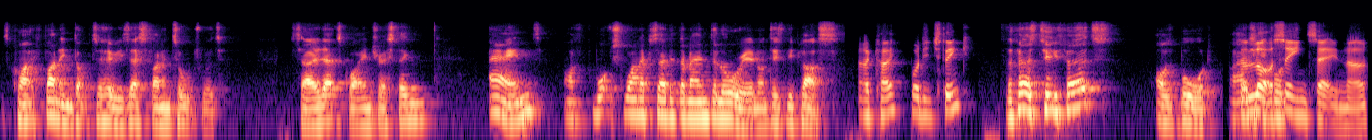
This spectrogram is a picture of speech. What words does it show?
it's quite fun in Doctor Who. He's less fun in Torchwood, so that's quite interesting. And I've watched one episode of The Mandalorian on Disney Plus. Okay, what did you think? The first two thirds, I was bored. I a lot of thought- scene setting though.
